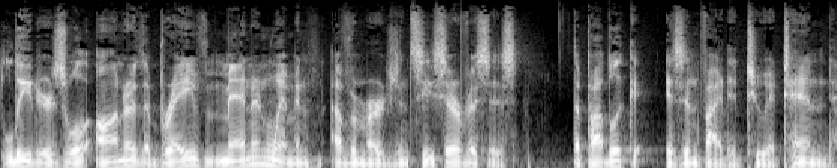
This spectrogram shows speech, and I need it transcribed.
leaders will honor the brave men and women of emergency services. The public is invited to attend.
